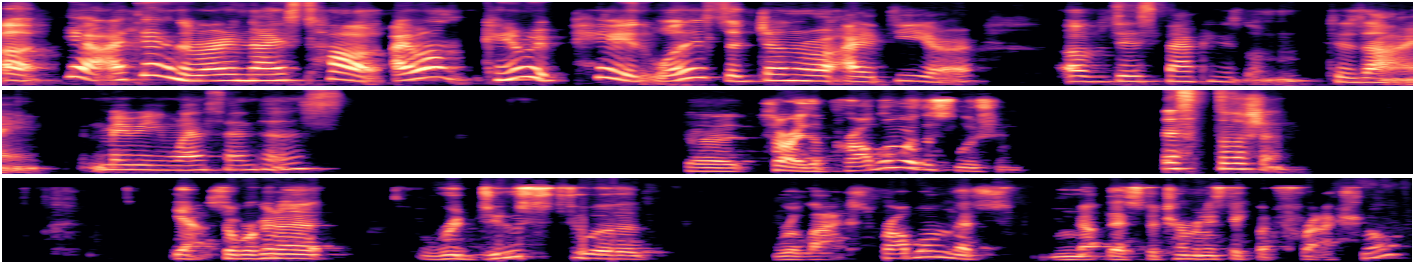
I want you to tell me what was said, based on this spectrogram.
uh, yeah, I think it's a very nice talk. I want, can you repeat what is the general idea of this mechanism design, maybe in one sentence? The sorry, the problem or the solution? The solution. Yeah, so we're gonna reduce to a relaxed problem that's not that's deterministic but fractional.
